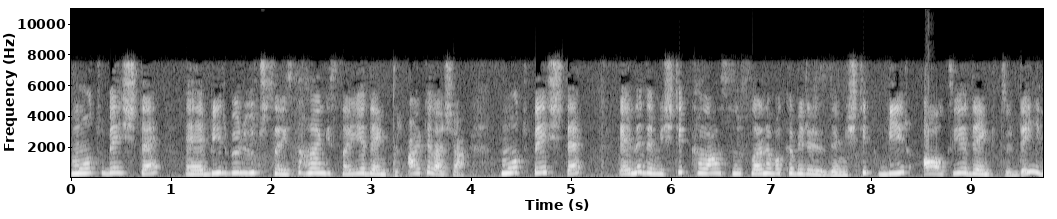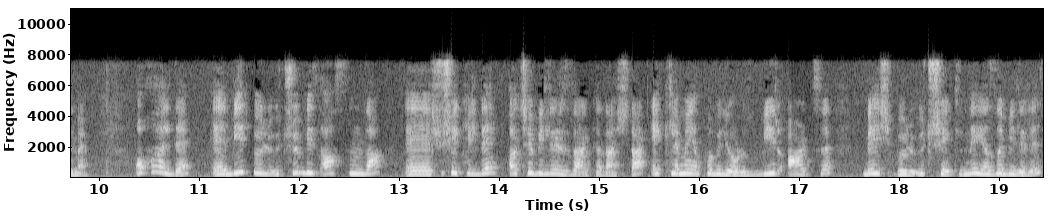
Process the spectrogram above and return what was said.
mod 5'te e, 1 bölü 3 sayısı hangi sayıya denktir? Arkadaşlar mod 5'te e, ne demiştik? Kalan sınıflarına bakabiliriz demiştik. 1 6'ya denktir değil mi? O halde 1 e, bölü 3'ü biz aslında e, şu şekilde açabiliriz arkadaşlar. Ekleme yapabiliyoruz. 1 artı 5 bölü 3 şeklinde yazabiliriz.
